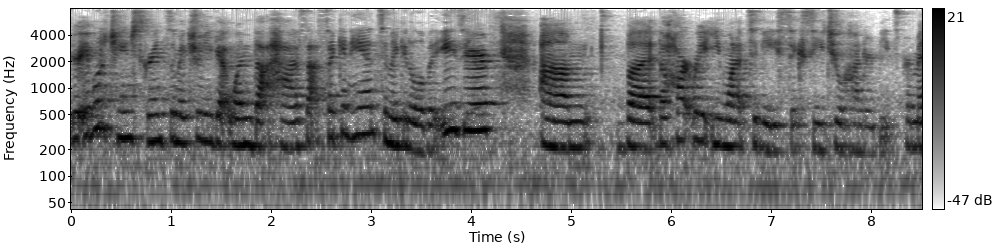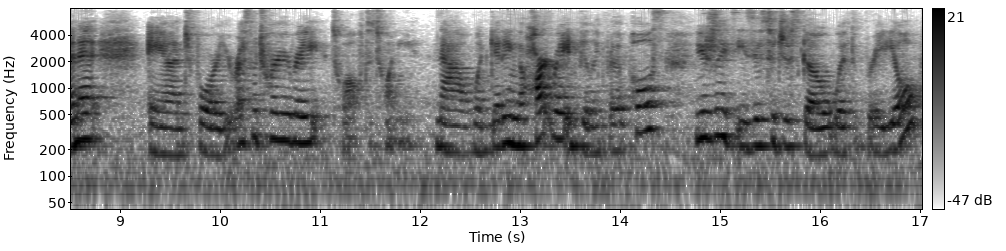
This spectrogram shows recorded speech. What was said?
you're able to change screens, so make sure you get one that has that second hand to make it a little bit easier. Um, but the heart rate, you want it to be 60 to 100 beats per minute and for your respiratory rate 12 to 20 now when getting the heart rate and feeling for the pulse usually it's easiest to just go with radial.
